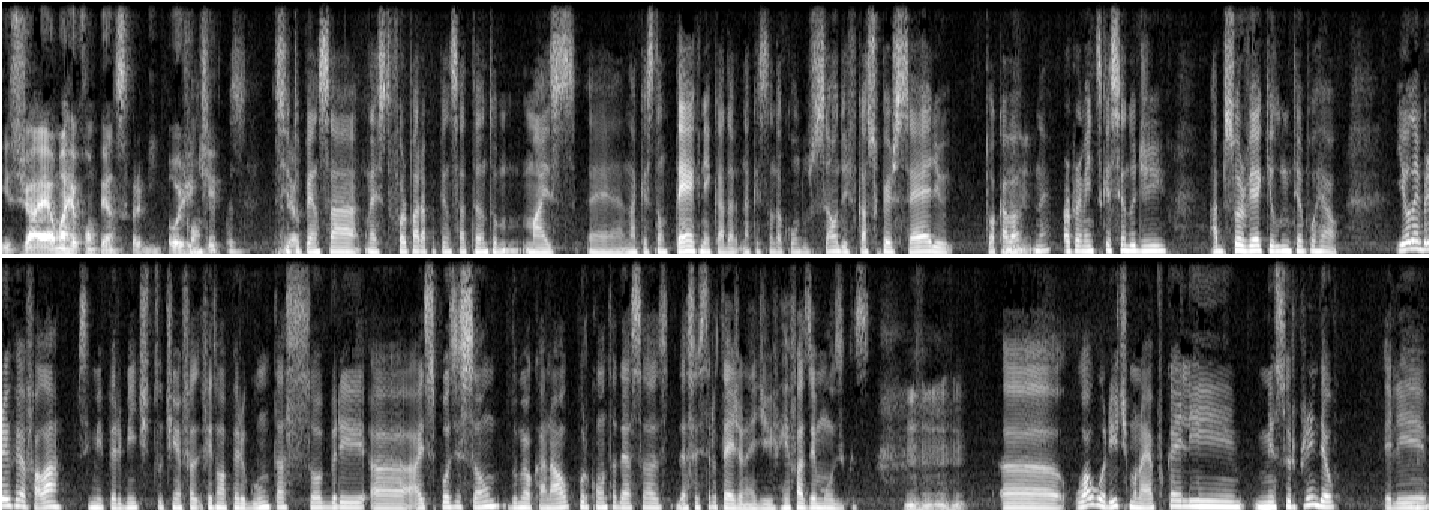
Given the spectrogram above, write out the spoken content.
Isso já é uma recompensa para mim, hoje com em dia. Certeza. Se tu pensar, né, se tu for parar pra pensar tanto mais é, na questão técnica, da, na questão da condução, de ficar super sério, tu acaba, uhum. né, propriamente esquecendo de absorver aquilo em tempo real. E eu lembrei o que eu ia falar, se me permite, tu tinha feito uma pergunta sobre uh, a exposição do meu canal por conta dessa, dessa estratégia, né, de refazer músicas. Uhum, uhum. Uh, o algoritmo, na época, ele me surpreendeu. Ele,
